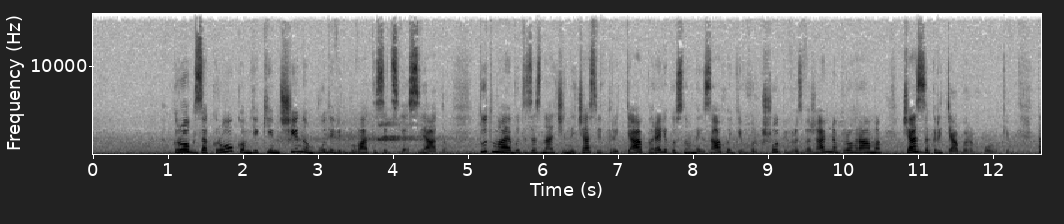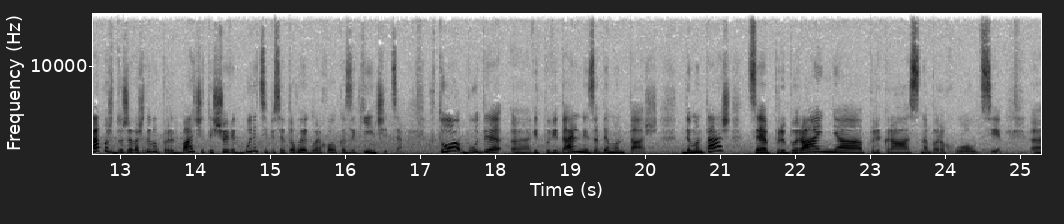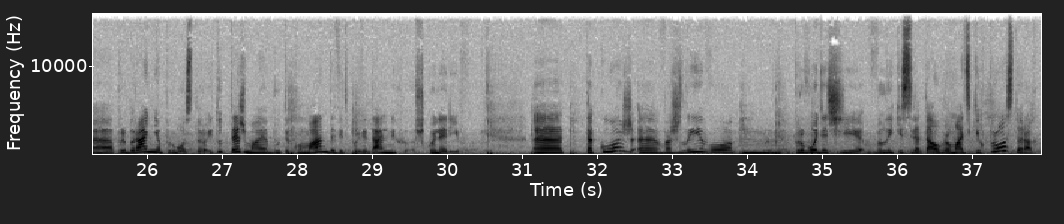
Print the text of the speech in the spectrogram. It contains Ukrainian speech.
крок за кроком, яким чином буде відбуватися свято. Тут має бути зазначений час відкриття, перелік основних заходів, воркшопів, розважальна програма, час закриття барахолки. Також дуже важливо передбачити, що відбудеться після того, як барахолка закінчиться. Хто буде е, відповідальний за демонтаж? Демонтаж це прибирання прикрас на барахолці, е, прибирання простору. І тут теж має бути команда відповідальних школярів. Е, Також е, важливо, проводячи великі свята у громадських просторах,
